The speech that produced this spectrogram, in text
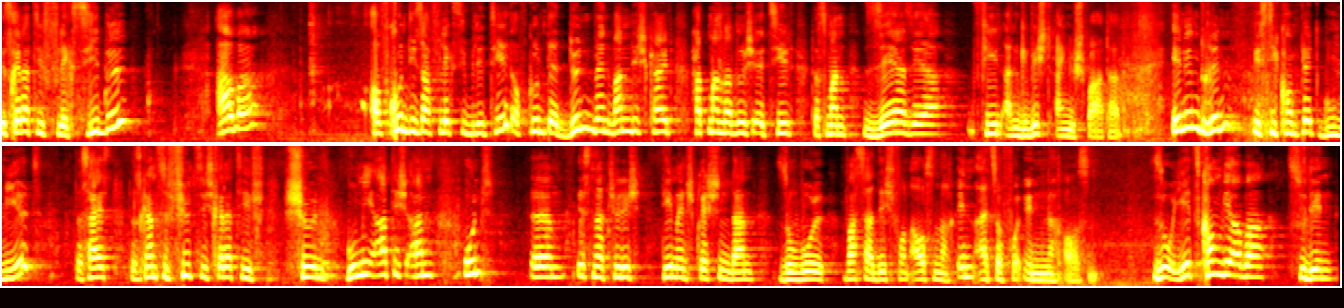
ist relativ flexibel, aber Aufgrund dieser Flexibilität, aufgrund der dünnen Wandigkeit hat man dadurch erzielt, dass man sehr, sehr viel an Gewicht eingespart hat. Innen drin ist die komplett gummiert. Das heißt, das Ganze fühlt sich relativ schön gummiartig an und ähm, ist natürlich dementsprechend dann sowohl wasserdicht von außen nach innen als auch von innen nach außen. So, jetzt kommen wir aber zu den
